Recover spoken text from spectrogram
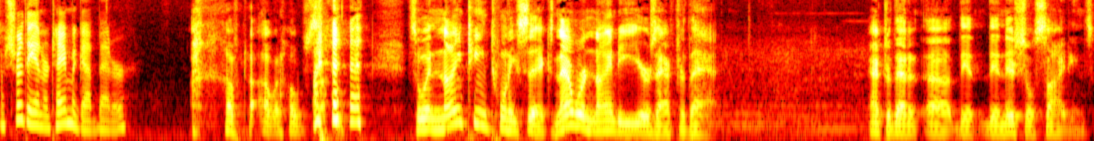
I'm sure the entertainment got better. I would, I would hope so. so in 1926, now we're 90 years after that. After that, uh, the the initial sightings,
